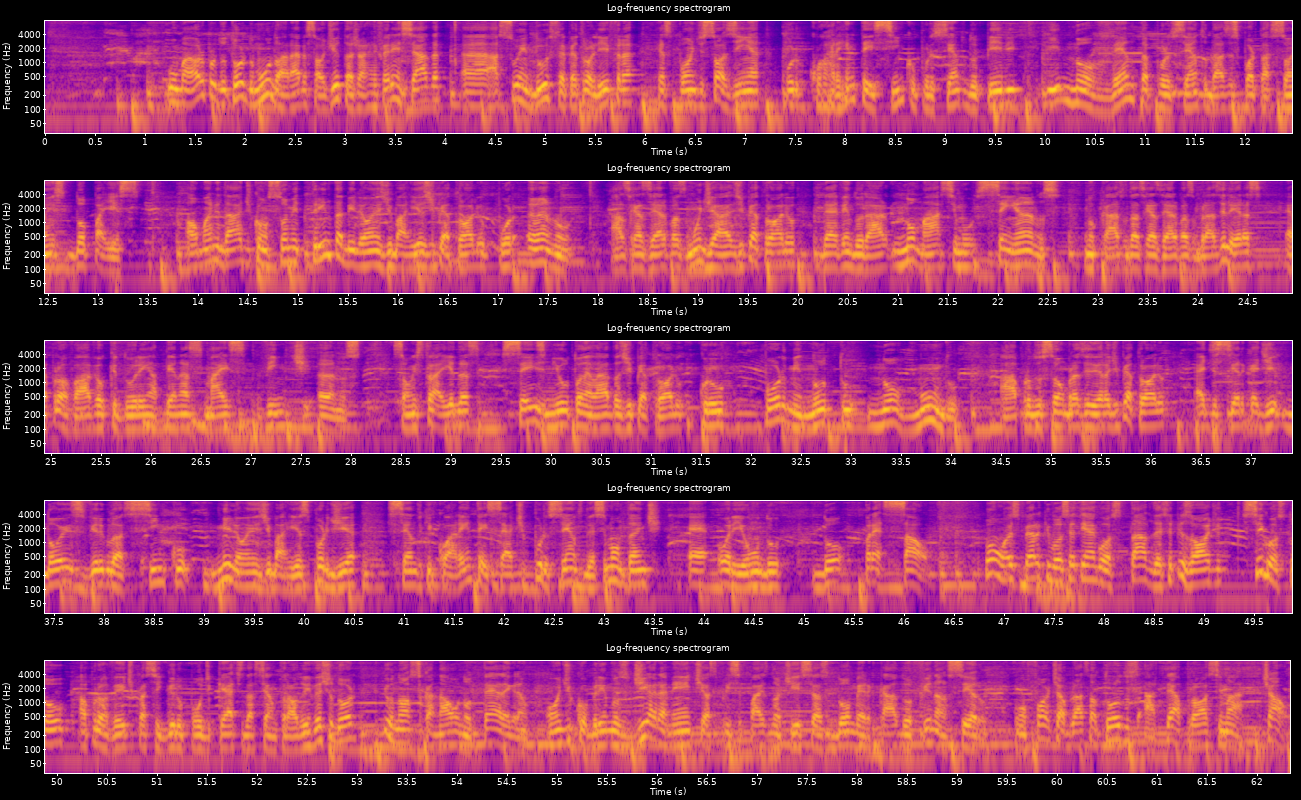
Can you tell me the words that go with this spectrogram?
O maior produtor do mundo, a Arábia Saudita, já referenciada, a sua indústria petrolífera responde sozinha por 45% do PIB e 90% das exportações do país. A humanidade consome 30 bilhões de barris de petróleo por ano. As reservas mundiais de petróleo devem durar no máximo 100 anos. No caso das reservas brasileiras, é provável que durem apenas mais 20 anos. São extraídas 6 mil toneladas de petróleo cru por minuto no mundo. A produção brasileira de petróleo é de cerca de 2,5 milhões de barris por dia, sendo que 47% desse montante é oriundo do pré-sal. Bom, eu espero que você tenha gostado desse episódio. Se gostou, aproveite para seguir o podcast da Central do Investidor e o nosso canal no Telegram, onde cobrimos diariamente as principais notícias do mercado financeiro. Um forte abraço a todos, até a próxima, tchau!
